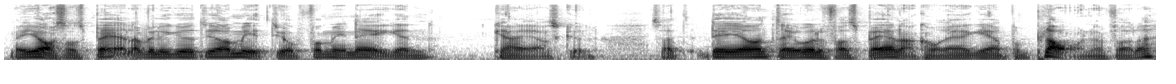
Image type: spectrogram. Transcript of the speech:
men jag som spelare vill gå ut och göra mitt jobb för min egen karriärs skull. Så att det är jag inte orolig för att spelarna kommer reagera på planen för det.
